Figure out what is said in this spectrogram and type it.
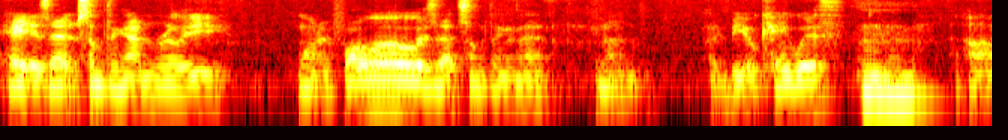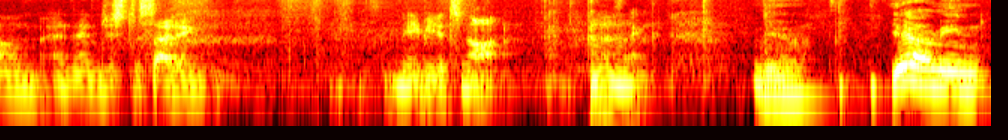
hey, is that something I'm really want to follow? Is that something that you know I'd be okay with? hmm Um, and then just deciding maybe it's not kind Mhm. of thing. Yeah. Yeah, I mean,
